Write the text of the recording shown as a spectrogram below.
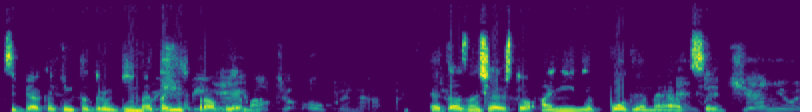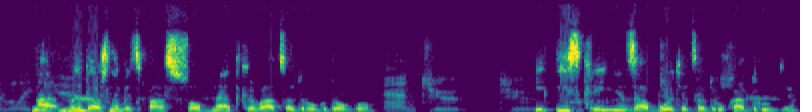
тебя каким-то другим, это их проблема. Это означает, что они не подлинные отцы. Мы должны быть способны открываться друг другу и искренне заботиться друг о друге.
